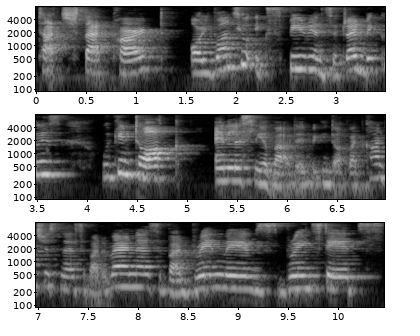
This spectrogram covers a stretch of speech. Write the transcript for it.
touch that part or once you experience it right? Because we can talk endlessly about it. We can talk about consciousness, about awareness, about brain waves, brain states,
